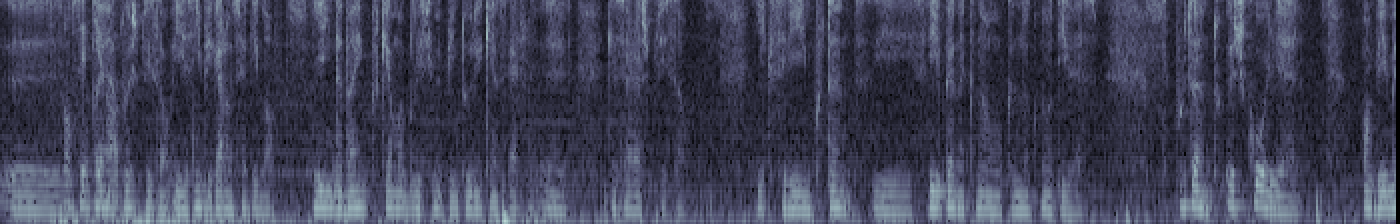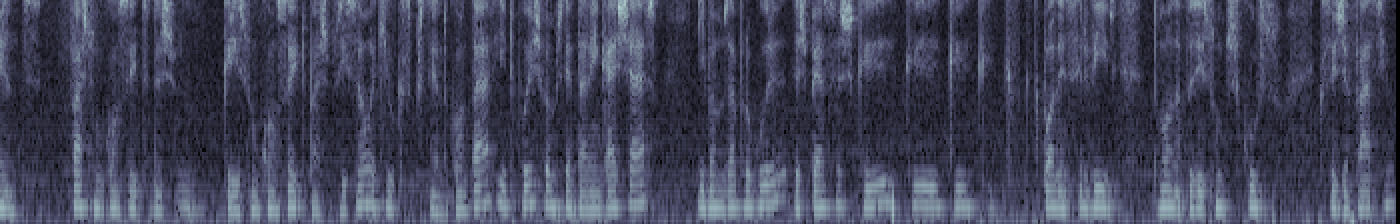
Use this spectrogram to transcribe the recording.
uh, São 109. à tua exposição. E assim ficaram 109. E ainda bem, porque é uma belíssima pintura que encerra, uh, que encerra a exposição. E que seria importante, e seria pena que não, que não, que não a tivesse. Portanto, a escolha, obviamente, faz-se um conceito das cria-se um conceito para a exposição, aquilo que se pretende contar, e depois vamos tentar encaixar e vamos à procura das peças que, que, que, que, que podem servir de modo a fazer-se um discurso que seja fácil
